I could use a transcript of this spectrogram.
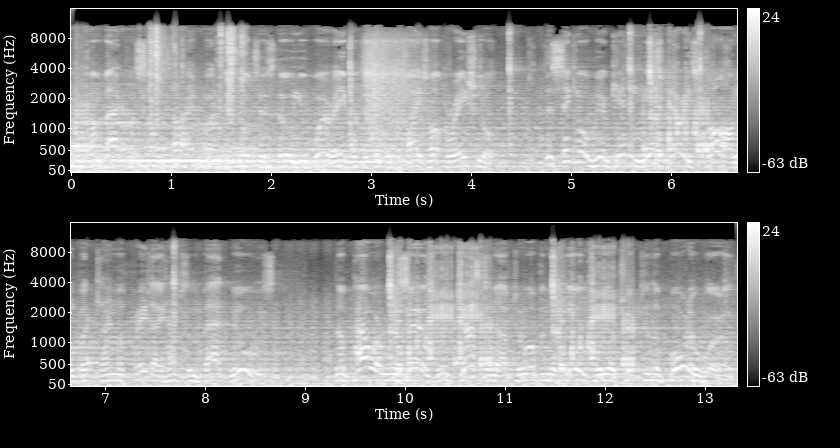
didn't come back for some time, but it looks as though you were able to get the device operational. The signal we're getting is very strong, but I'm afraid I have some bad news. The power reserves were just enough to open the field for your trip to the border world.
